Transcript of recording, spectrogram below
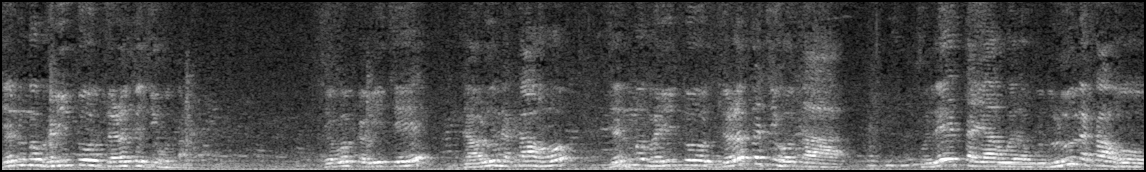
जन्मभरी तो जळतची होता. शव कवीचे जाळू नका हो. जन्मभरी तो जळतची होता. फुले तयावर उधळू नका हो.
